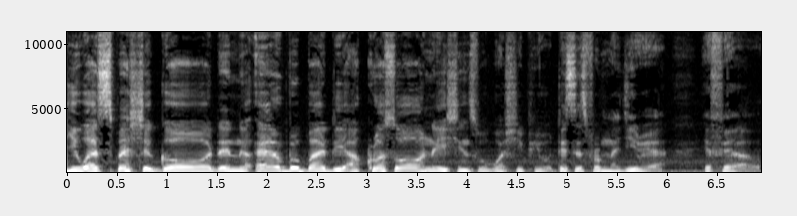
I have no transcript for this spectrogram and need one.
you are special God, and everybody across all nations will worship you. This is from Nigeria, Ephel.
